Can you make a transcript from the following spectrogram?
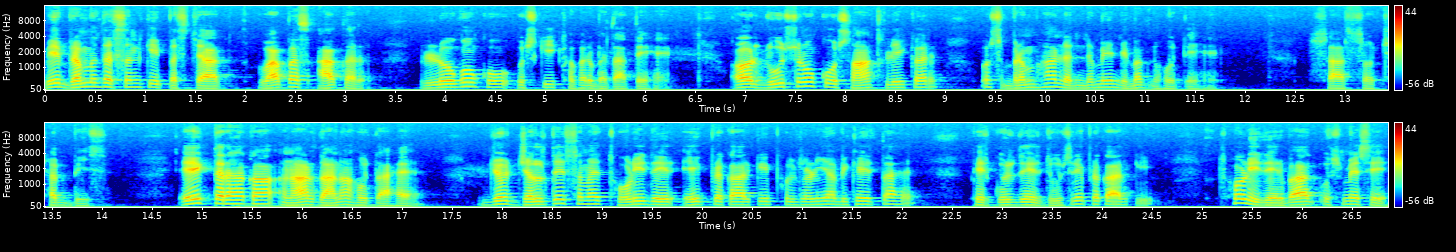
वे ब्रह्म दर्शन के पश्चात वापस आकर लोगों को उसकी खबर बताते हैं और दूसरों को साथ लेकर उस ब्रह्मानंद में निमग्न होते हैं। 726 एक तरह का अनारदाना होता है, जो जलते समय थोड़ी देर एक प्रकार की फुलझड़ियाँ बिखेरता है, फिर कुछ देर दूसरे प्रकार की। थोड़ी देर बाद उसमें से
